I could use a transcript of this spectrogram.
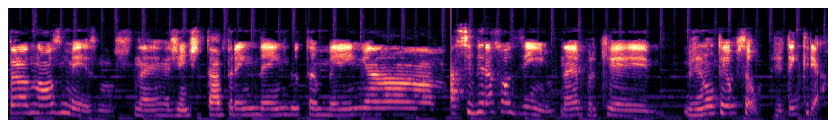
para nós mesmos, né? A gente tá aprendendo também a, a se virar sozinho, né? Porque a gente não tem opção, a gente tem que criar.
